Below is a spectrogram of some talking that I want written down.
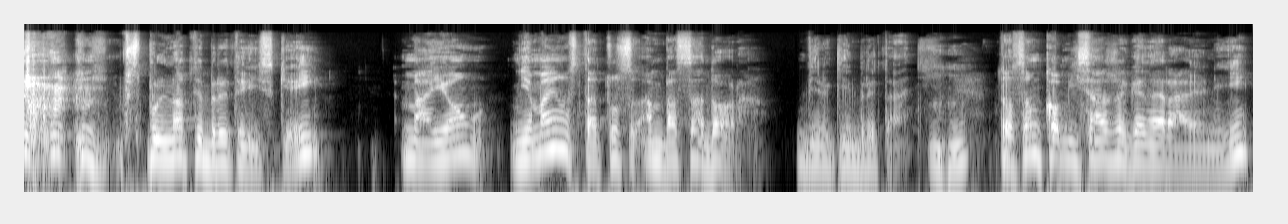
wspólnoty brytyjskiej mają, nie mają statusu ambasadora Wielkiej Brytanii. Mhm. To są komisarze generalni,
